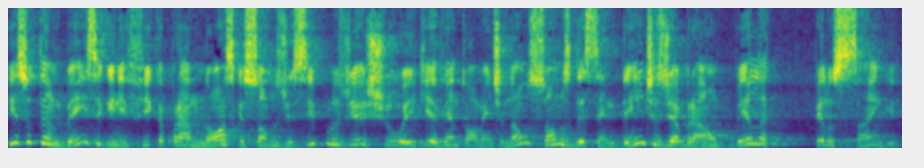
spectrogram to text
Isso também significa para nós que somos discípulos de Yeshua e que eventualmente não somos descendentes de Abraão pela, pelo sangue,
